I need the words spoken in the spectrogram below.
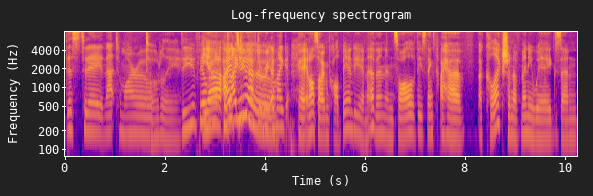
this today and that tomorrow Totally. do you feel yeah, that 'Cause I, do. have to re- i'm like okay, and also I'm called Bandy and Evan, and so all of these things. I have a collection of many wigs and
